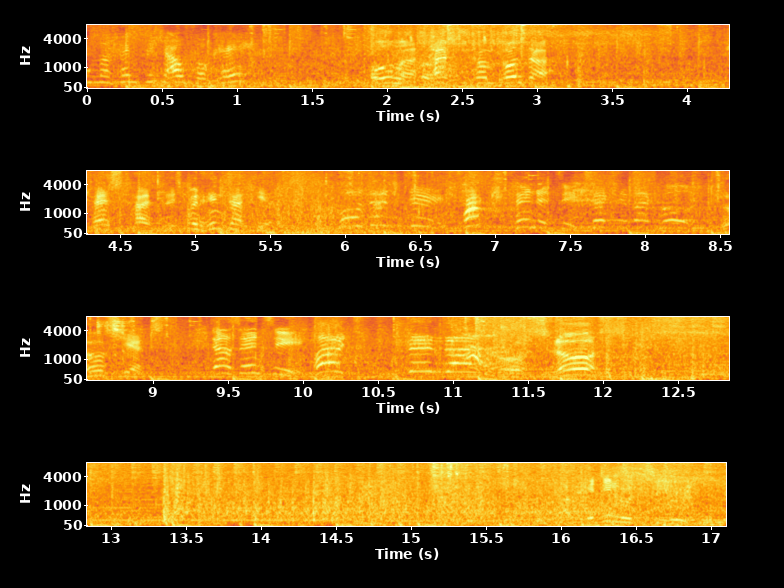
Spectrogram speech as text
Boomer fängt sich auf, okay? Ober, Taschen kommt runter. Festhalten, ich bin hinter dir. Wo sind sie? Fuck! Findet sie! Check den Balkon! Los jetzt. Da sind sie! Halt! Stehen bleiben! Los, los! Ab geht die Luzi.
